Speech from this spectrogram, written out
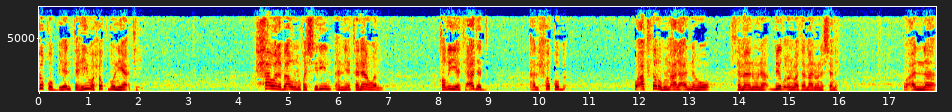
حقب ينتهي وحقب يأتي. حاول بعض المفسرين أن يتناول قضية عدد الحقب وأكثرهم على أنه ثمانون بضع وثمانون سنة وأن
